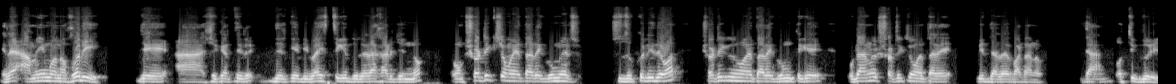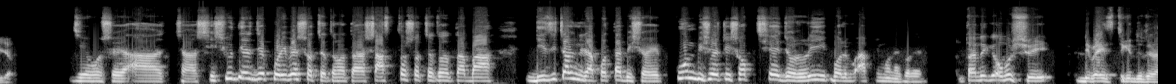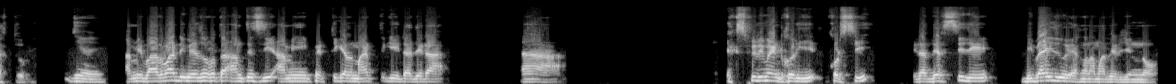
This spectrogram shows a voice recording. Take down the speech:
এটা আমি মনে করি যে শিক্ষার্থীদেরকে ডিভাইস থেকে দূরে রাখার জন্য এবং সঠিক সময়ে তারে ঘুমের সুযোগ করে দেওয়া সঠিক সময়ে তারে ঘুম থেকে উঠানো সঠিক সময়ে তারে বিদ্যালয়ে পাঠানো যা অতি প্রয়োজন। জি অবশ্যই। আচ্ছা শিশুদের যে পরিবেশ সচেতনতা স্বাস্থ্য সচেতনতা বা ডিজিটাল নিরাপত্তা বিষয়ে কোন বিষয়টি সবচেয়ে জরুরি বলে আপনি মনে করেন? তাদেরকে অবশ্যই ডিভাইস থেকে দূরে রাখতে হবে। জি। আমি বারবার ডিভাইসের কথা আনতেছি আমি প্র্যাকটিক্যাল মাঠ থেকে এটা যেটা এক্সপেরিমেন্ট করি করছি। এটা দেখছি যে ডিভাইসও এখন আমাদের জন্য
